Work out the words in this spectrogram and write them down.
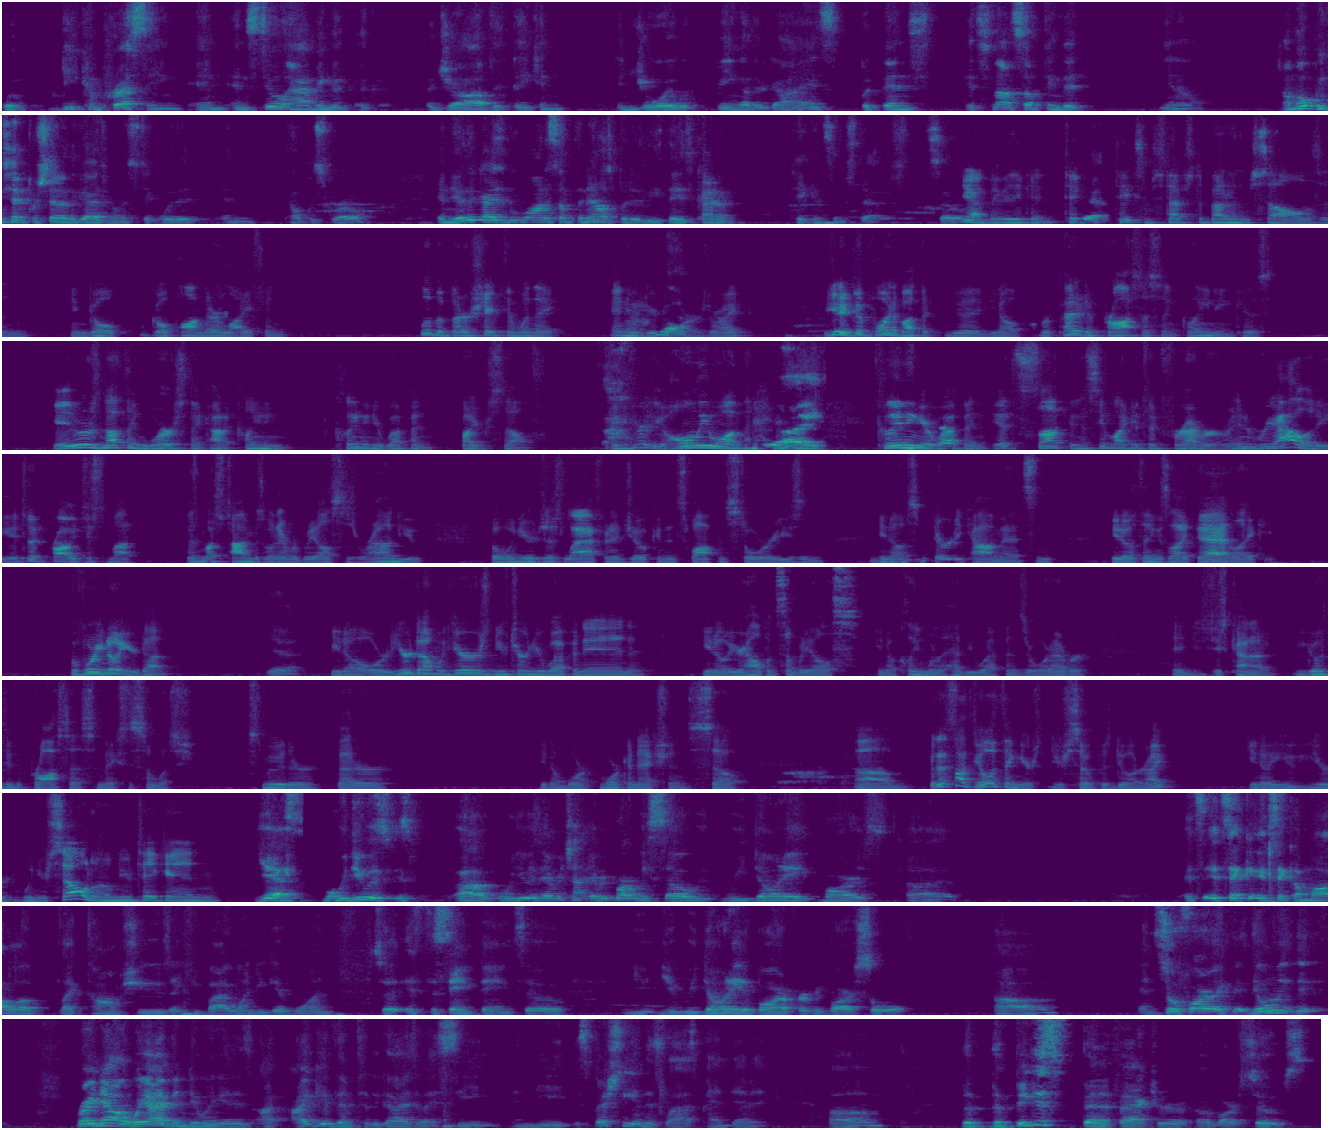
but decompressing and and still having a, a, a job that they can enjoy with being other guys but then it's not something that you know i'm hoping 10% of the guys want to stick with it and help us grow and the other guys move on to something else but at least they've kind of taken some steps so yeah maybe they can take yeah. take some steps to better themselves and and go go upon their life in a little bit better shape than when they entered your yeah. doors right you get a good point about the, the you know repetitive process and cleaning because there was nothing worse than kind of cleaning cleaning your weapon by yourself. Like if you're the only one right. cleaning your weapon, it sucked and it seemed like it took forever. In reality, it took probably just about as much time as when everybody else is around you. But when you're just laughing and joking and swapping stories and you know mm-hmm. some dirty comments and you know things like that, like before you know it, you're done. Yeah. You know, or you're done with yours and you've turned your weapon in and you know you're helping somebody else, you know, clean one of the heavy weapons or whatever and you just kind of you go through the process and makes it so much smoother, better, you know, more more connections. So, um, but that's not the only thing your your soap is doing, right? You know, you you're when you're selling them, you're taking. Yes, what we do is is uh, we do is every time every bar we sell, we, we donate bars. Uh, it's it's like it's like a model of like Tom shoes, like you buy one, you give one. So it's the same thing. So you, you we donate a bar for every bar sold. Um, and so far, like the, the only the, right now, the way I've been doing it is I, I, give them to the guys that I see and need, especially in this last pandemic. Um, the the biggest benefactor of our soaps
